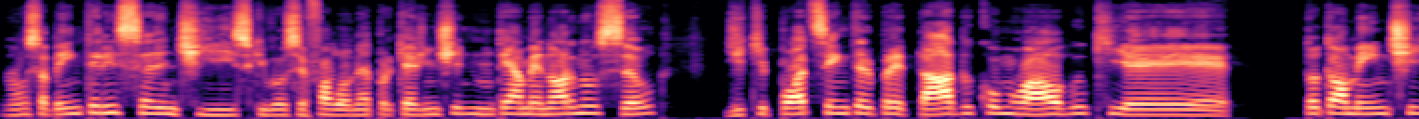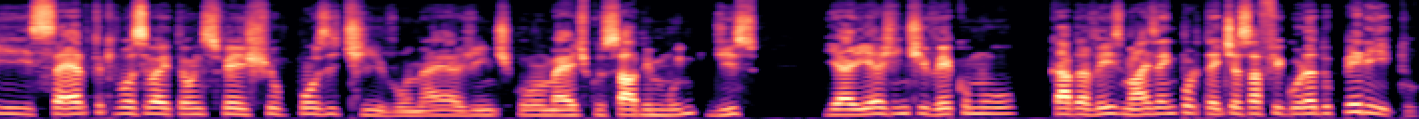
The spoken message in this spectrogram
Nossa, bem interessante isso que você falou, né? Porque a gente não tem a menor noção de que pode ser interpretado como algo que é totalmente certo que você vai ter um desfecho positivo, né? A gente, como médico, sabe muito disso. E aí a gente vê como cada vez mais é importante essa figura do perito,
